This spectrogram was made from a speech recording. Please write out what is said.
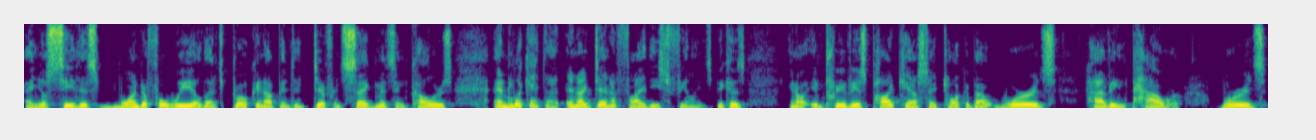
and you'll see this wonderful wheel that's broken up into different segments and colors and look at that and identify these feelings because, you know, in previous podcasts, I talk about words having power. Words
